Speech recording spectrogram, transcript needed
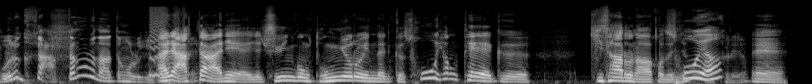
오히려 그게 악당으로 나왔던 걸로 기억해요. 아니 악당 아니에요. 이제 주인공 동료로 있는 그 소 형태의 그 기사로 나왔거든요. 소요? 그래요? 예.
